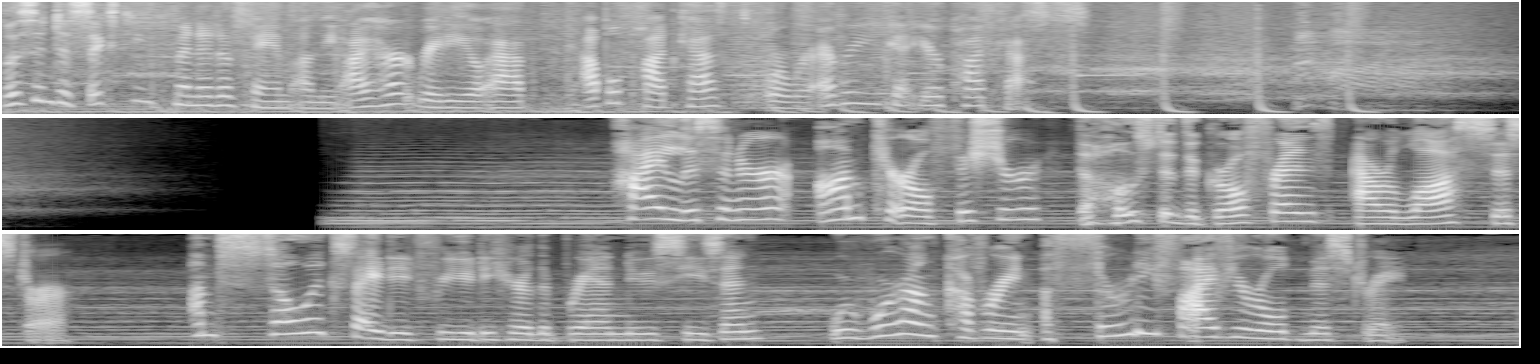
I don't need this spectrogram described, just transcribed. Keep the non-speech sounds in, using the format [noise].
Listen to 16th Minute of Fame on the iHeartRadio app, Apple Podcasts, or wherever you get your podcasts. Hi, listener. I'm Carole Fisher, the host of The Girlfriends, Our Lost Sister. I'm so excited for you to hear the brand new season where we're uncovering a 35 year old mystery.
